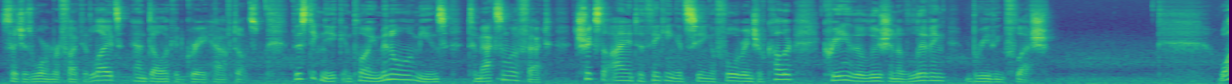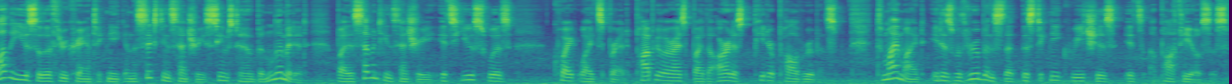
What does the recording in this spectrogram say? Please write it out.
such as warm reflected lights and delicate gray halftones. This technique, employing minimal means to maximum effect, tricks the eye into thinking it's seeing a full range of color, creating the illusion of living, breathing flesh. While the use of the three crayon technique in the 16th century seems to have been limited, by the 17th century its use was quite widespread, popularized by the artist Peter Paul Rubens. To my mind, it is with Rubens that this technique reaches its apotheosis.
